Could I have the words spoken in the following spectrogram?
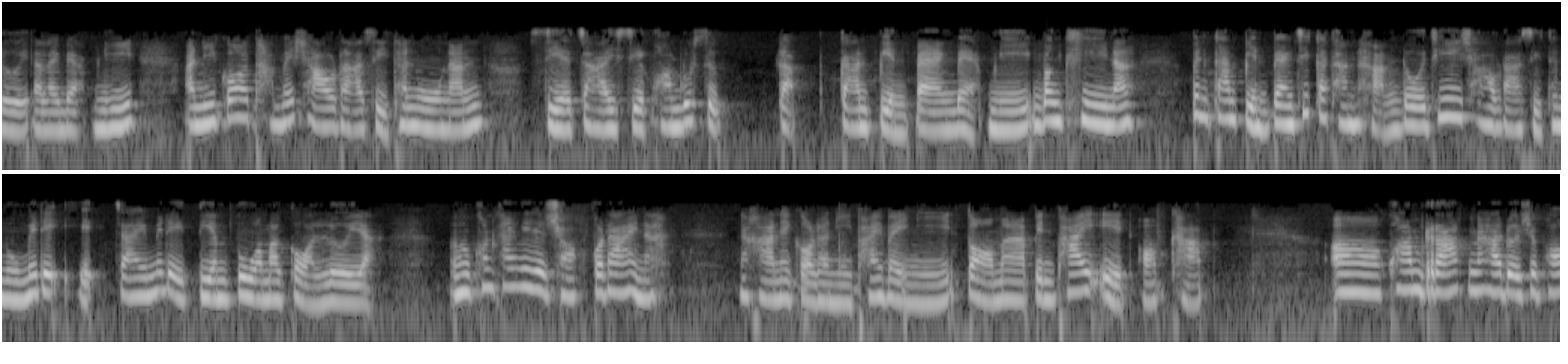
เลยอะไรแบบนี้ อันนี้ก็ทำให้ชาวราศีธนูนั้น เสียใจเสียความรู้สึกกับการเปลี่ยนแปลงแบบนี้ บางทีนะ เป็นการเปลี่ยนแปลงที่กระทันหันโดยที่ชาวราศีธนูไม่ได้เอะใจไม่ได้เตรียมตัวมาก่อนเลยอะ่ะเออค่อนข้างที่จะช็อกก็ได้นะนะคะ ในกรณีไพ่ใบนี้ต่อมาเป็นไพ่เอ็ดออฟคัพความรักนะคะ โดยเฉพาะ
